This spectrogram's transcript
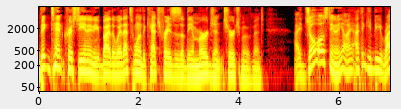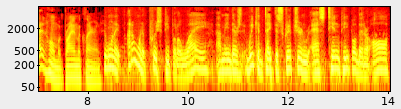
Big tent Christianity, by the way, that's one of the catchphrases of the emergent church movement. I, Joel Osteen, you know, I, I, think he'd be right at home with Brian McLaren. I, want to, I don't want to push people away. I mean, there's we could take the scripture and ask ten people that are all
